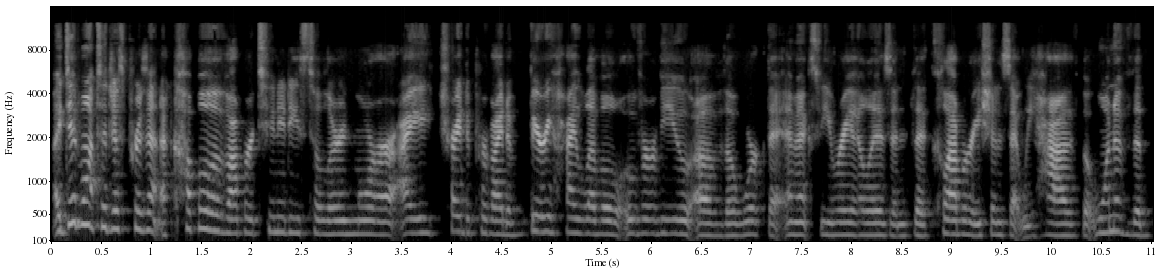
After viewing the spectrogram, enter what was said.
I did want to just present a couple of opportunities to learn more. I tried to provide a very high level overview of the work that MXV Rail is and the collaborations that we have. But one of the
